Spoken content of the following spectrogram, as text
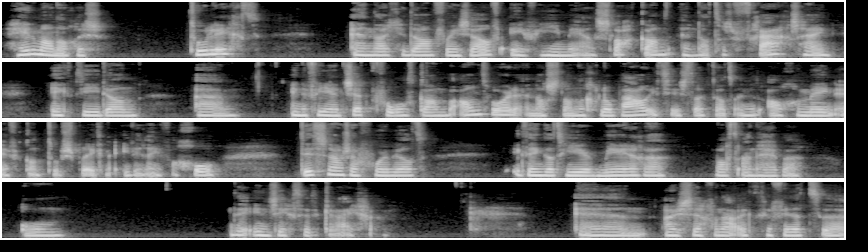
helemaal nog eens toelicht. En dat je dan voor jezelf even hiermee aan de slag kan. En dat er vragen zijn, ik die dan ehm, in de via chat bijvoorbeeld kan beantwoorden. En als er dan een globaal iets is, dat ik dat in het algemeen even kan toespreken naar iedereen. Van goh, dit is nou zo'n voorbeeld. Ik denk dat hier meerdere wat aan hebben om de inzichten te krijgen. En als je zegt van nou, ik vind het uh,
